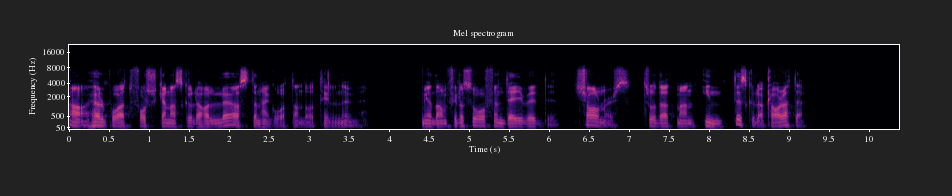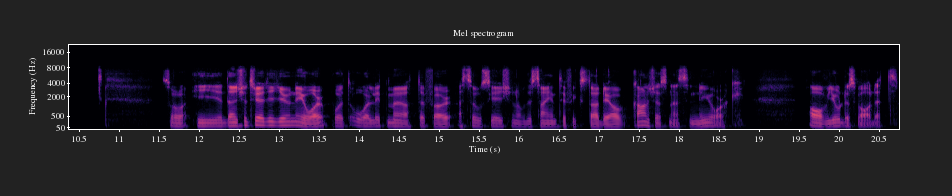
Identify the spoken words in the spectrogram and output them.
ja, höll på att forskarna skulle ha löst den här gåtan då till nu. Medan filosofen David Chalmers trodde att man inte skulle ha klarat det. Så i den 23 juni i år på ett årligt möte för Association of the Scientific Study of Consciousness i New York avgjordes vadet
